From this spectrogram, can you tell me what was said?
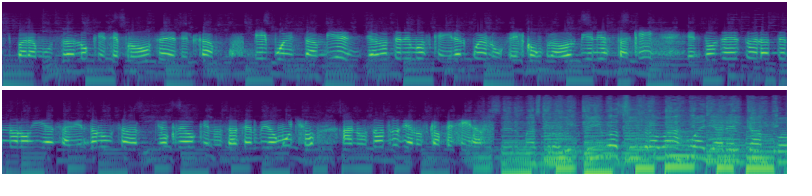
y para mostrar lo que se produce desde el campo. Y pues también ya no tenemos que ir al pueblo, el comprador viene hasta aquí. Entonces esto de la tecnología, sabiéndolo usar, yo creo que nos ha servido mucho a nosotros y a los campesinos. Ser más productivo su trabajo allá en el campo.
